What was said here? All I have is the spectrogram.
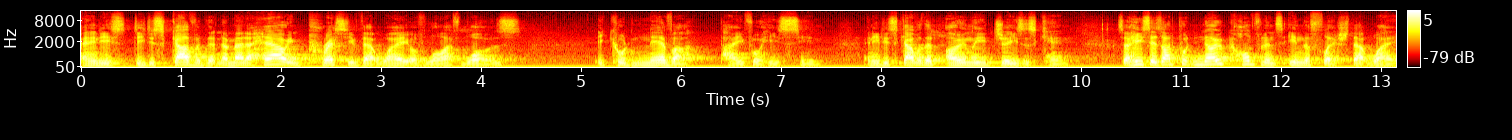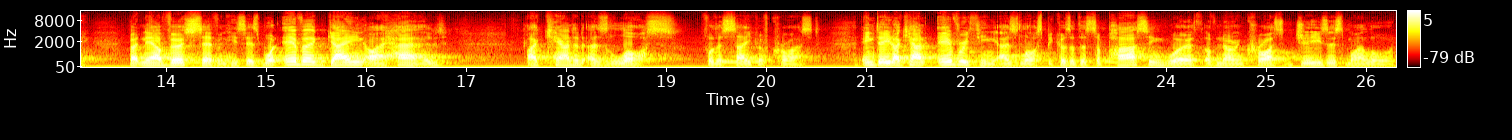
And he discovered that no matter how impressive that way of life was, it could never pay for his sin. And he discovered that only Jesus can. So he says, I'd put no confidence in the flesh that way. But now, verse 7, he says, Whatever gain I had, I counted as loss for the sake of Christ. Indeed, I count everything as loss because of the surpassing worth of knowing Christ Jesus my Lord.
